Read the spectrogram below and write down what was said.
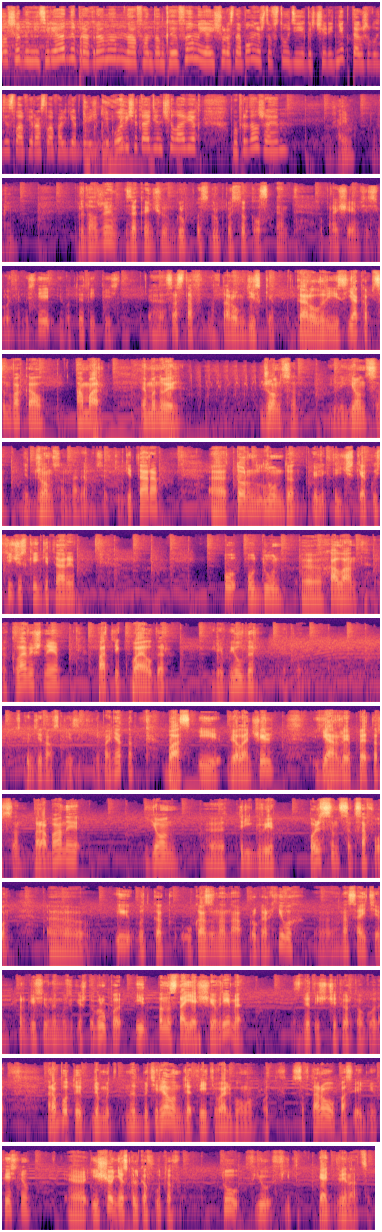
Волшебная нить Ариадны, программа на Фонтанка ФМ. И я еще раз напомню, что в студии Игорь Чередник, также Владислав Ярослав Альгердович Глебович, это один человек. Мы продолжаем. Продолжаем. продолжаем. Продолжаем и заканчиваем групп, с группой Circles End. Попрощаемся сегодня мы с ней и вот этой песней. Э, состав на втором диске. Карл Рис Якобсен вокал, Омар Эммануэль Джонсон или Йонсон, нет, Джонсон, наверное, все-таки гитара, э, Торн Лунден электрические акустические гитары, Удун э, Холланд э, клавишные, Патрик Уайлдер или Билдер, это скандинавские языки непонятно, бас и виолончель, Ярле Петерсон барабаны, Йон э, Тригви Ольсен саксофон. Э, и вот как указано на прогархивах э, на сайте прогрессивной музыки, что группа и по настоящее время, с 2004 года, работает для, над материалом для третьего альбома. Вот со второго последнюю песню э, еще несколько футов. Too Few Feet. 5.12.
